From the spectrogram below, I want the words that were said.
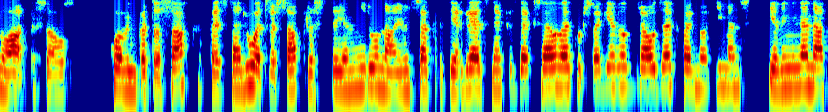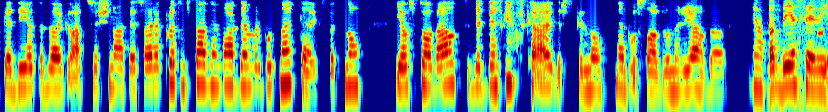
no ārpasaules ko viņi par to saka. Pēc tā ļoti var saprast, ja viņi runā, ja viņi saka, ka tie ir grēcinieki, kas degs LV, kurus vajag ievilkt draudzē, vajag no ģimenes. Ja viņi nenāk pie Dieva, tad vajag atsešināties vairāk. Protams, tādiem vārdiem varbūt neteiks, bet, nu, ja uz to vēl, tad ir diezgan skaidrs, ka, nu, nebūs labi un ir jābēg. Jā, paldies, Evi.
